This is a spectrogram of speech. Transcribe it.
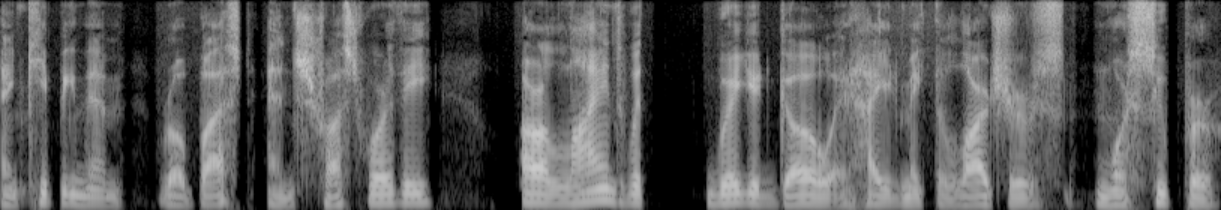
and keeping them robust and trustworthy are aligned with where you'd go and how you'd make the larger, more super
